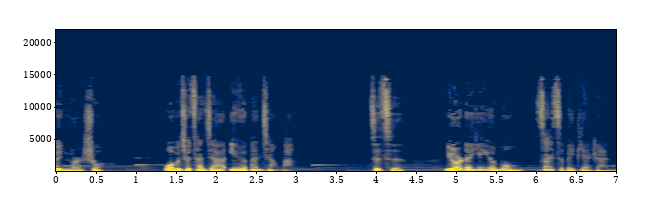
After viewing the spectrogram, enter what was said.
对女儿说。我们去参加音乐颁奖吧。自此，女儿的音乐梦再次被点燃。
